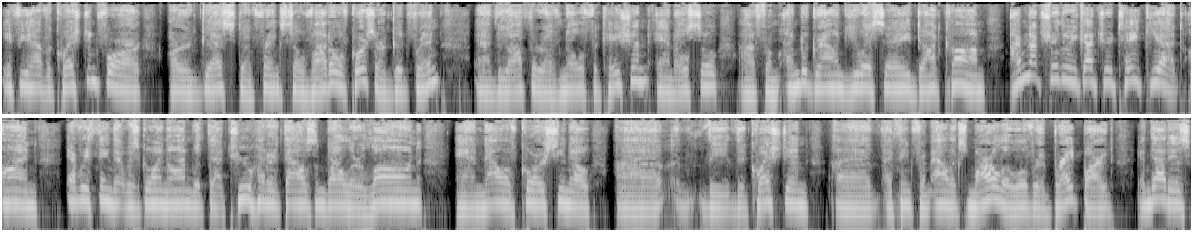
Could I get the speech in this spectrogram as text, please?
If you have a question for our, our guest, uh, Frank Salvato, of course, our good friend and the author of Nullification and also uh, from undergroundusa.com. I'm not sure that we got your take yet on everything that was going on with that $200,000 loan. And now, of course, you know, uh, the, the question, uh, I think from Alex Marlow over at Breitbart, and that is,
